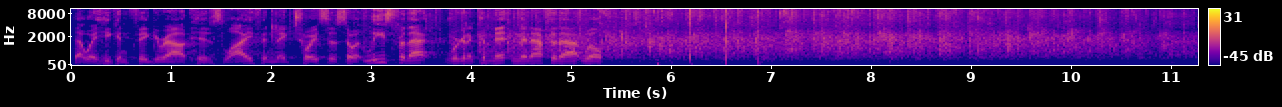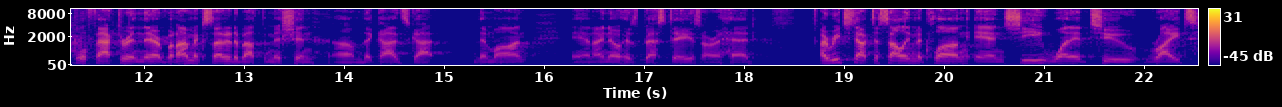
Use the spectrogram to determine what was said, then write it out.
That way he can figure out his life and make choices. So, at least for that, we're going to commit, and then after that, we'll. We'll factor in there. But I'm excited about the mission um, that God's got them on, and I know His best days are ahead. I reached out to Sally McClung, and she wanted to write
